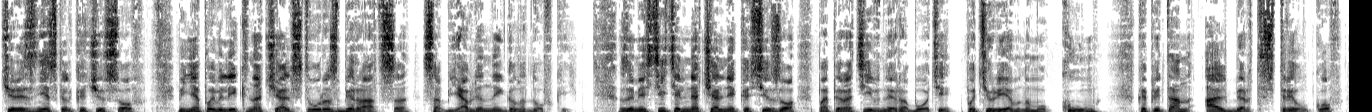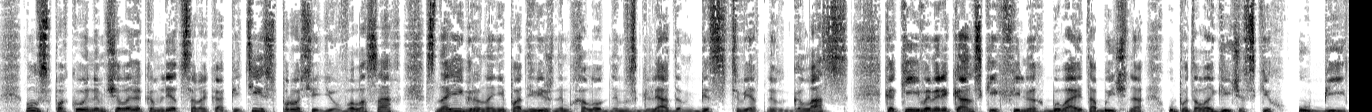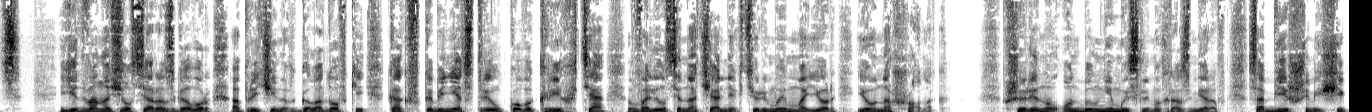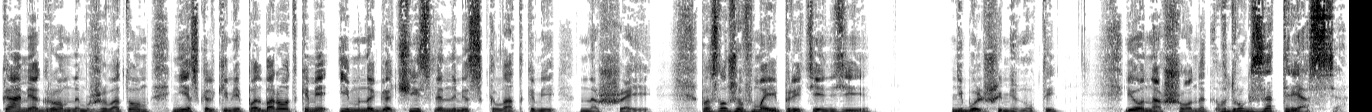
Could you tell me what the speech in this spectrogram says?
Через несколько часов меня повели к начальству разбираться с объявленной голодовкой. Заместитель начальника СИЗО по оперативной работе, по тюремному КУМ, капитан Альберт Стрелков, был спокойным человеком лет сорока пяти, с проседью в волосах, с наигранно неподвижным холодным взглядом бесцветных глаз, какие в американских фильмах бывают обычно у патологических убийц. Едва начался разговор о причинах голодовки, как в кабинет Стрелкова кряхтя ввалился начальник тюрьмы майор Ионашонок. В ширину он был немыслимых размеров, с обвисшими щеками, огромным животом, несколькими подбородками и многочисленными складками на шее. Послушав мои претензии, не больше минуты, Ионашонок вдруг затрясся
